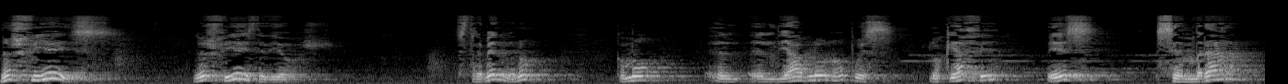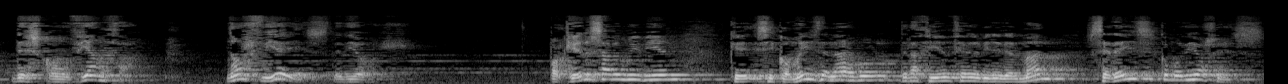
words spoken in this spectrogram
No os fiéis, no os fiéis de Dios. Es tremendo, ¿no? Como el, el diablo, ¿no? Pues lo que hace es sembrar desconfianza. No os fiéis de Dios. Porque Él sabe muy bien que si coméis del árbol de la ciencia del bien y del mal, seréis como dioses.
